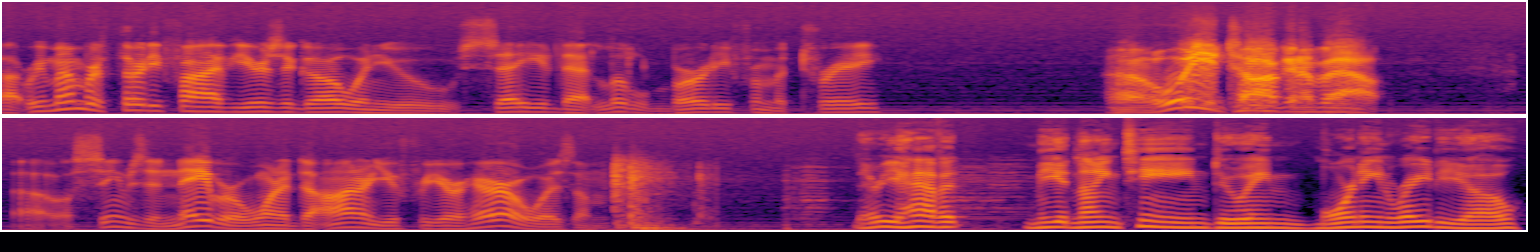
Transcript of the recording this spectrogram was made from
Uh, remember 35 years ago when you saved that little birdie from a tree? Uh, what are you talking about? Uh, well, seems a neighbor wanted to honor you for your heroism. There you have it. Me at 19 doing morning radio.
